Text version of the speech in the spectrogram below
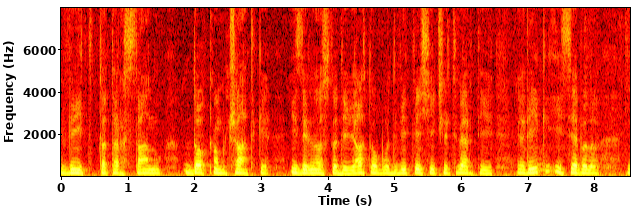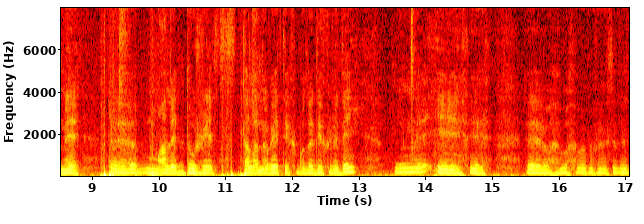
від Татарстану до Камчатки із 99 по 2004 рік. І це було ми е, мали дуже талановитих молодих людей. І е, е, в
